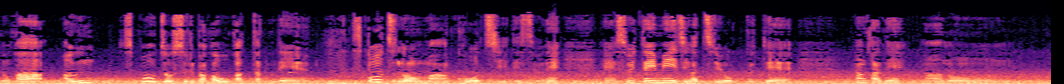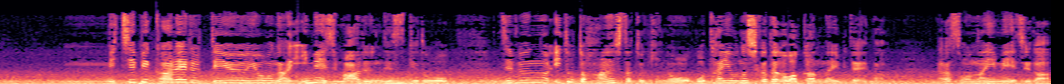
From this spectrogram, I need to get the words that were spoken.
のが、まあ、うん、スポーツをする場が多かったので、スポーツの、まあ、コーチですよね。えー、そういったイメージが強くて、なんかね、あのー、導かれるっていうようなイメージもあるんですけど、自分の意図と反した時のこう対応の仕方がわかんないみたいな。かそんなイメージが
